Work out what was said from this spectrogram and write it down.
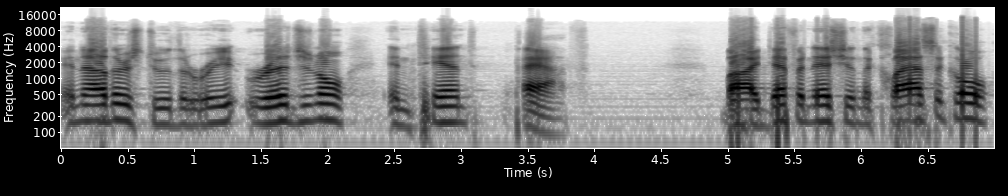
and others to the original intent path. By definition, the classical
